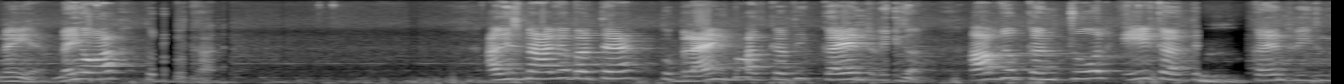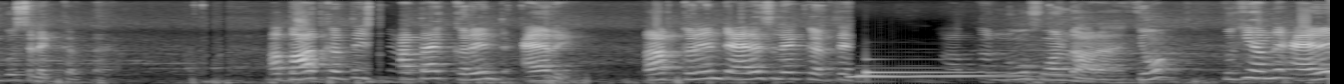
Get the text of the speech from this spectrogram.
नहीं है। नहीं होगा तो दिखा दे। अब इसमें आगे बढ़ते हैं तो ब्लैंक बात कर दी करेंट रीजन आप जो कंट्रोल ए करते हैं करेंट रीजन को सिलेक्ट करता है। अब बात करते हैं, इसमें आता है करेंट एरे आप करेंट एरे सिलेक्ट करते हैं तो आपका नो फॉन्ड आ रहा है। क्यों? क्योंकि हमने एरे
